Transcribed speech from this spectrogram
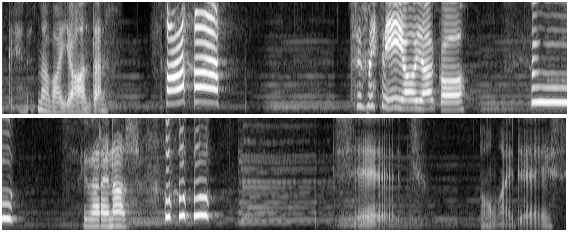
Okei, okay, nyt mä vaan jaan tän. Se meni jo jakoon. Hyvä Renas. Shit. Oh my days.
